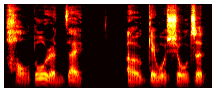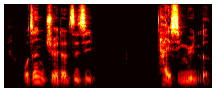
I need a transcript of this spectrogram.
好多人在呃给我修正。我真的觉得自己太幸运了。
